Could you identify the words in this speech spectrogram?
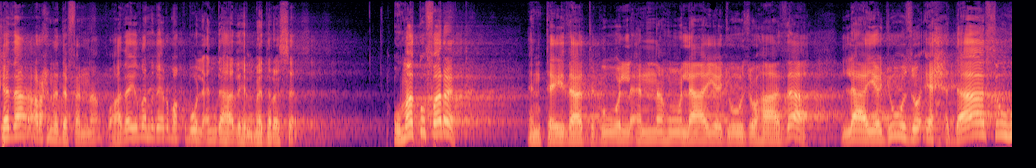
كذا رحنا دفناه وهذا أيضا غير مقبول عند هذه المدرسة. وماكو فرق. أنت إذا تقول أنه لا يجوز هذا لا يجوز إحداثه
